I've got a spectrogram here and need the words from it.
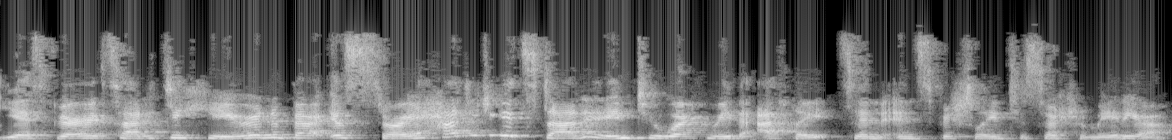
Yes, very excited to hear and about your story. How did you get started into working with athletes and, and especially into social media?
